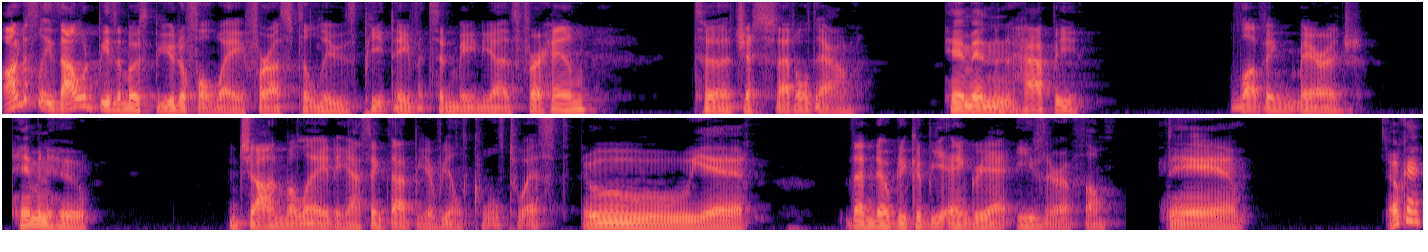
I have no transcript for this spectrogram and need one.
Honestly, that would be the most beautiful way for us to lose Pete Davidson mania is for him to just settle down Him in a happy, loving marriage. him and who? John Mulaney. I think that'd be a real cool twist. Ooh, yeah. Then nobody could be angry at either of them. Damn. Okay,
